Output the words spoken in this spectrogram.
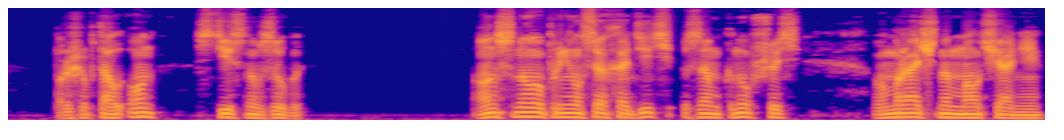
— прошептал он, стиснув зубы. Он снова принялся ходить, замкнувшись в мрачном молчании.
